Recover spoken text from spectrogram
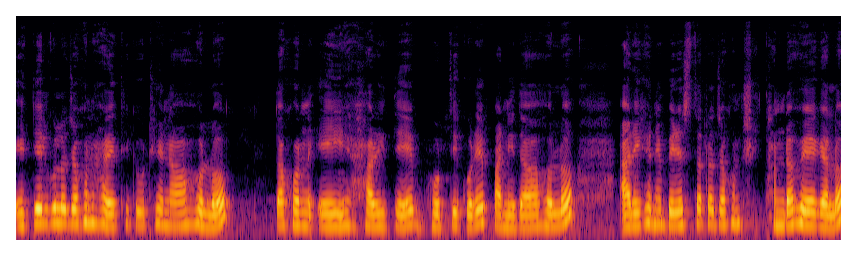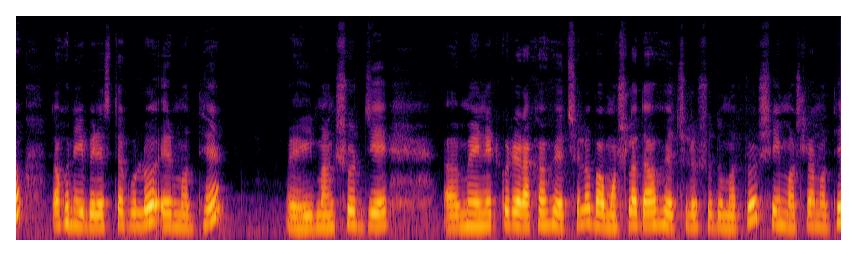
এই তেলগুলো যখন হাঁড়ি থেকে উঠিয়ে নেওয়া হলো, তখন এই হাঁড়িতে ভর্তি করে পানি দেওয়া হলো। আর এখানে বেরেস্তাটা যখন ঠান্ডা হয়ে গেল, তখন এই বেরেস্তাগুলো এর মধ্যে এই মাংসর যে ম্যারিনেট করে রাখা হয়েছিল বা মশলা দেওয়া হয়েছিল শুধুমাত্র, সেই মশলার মধ্যে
